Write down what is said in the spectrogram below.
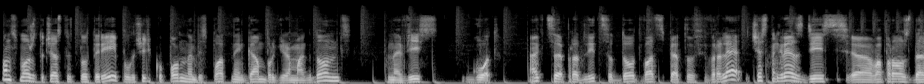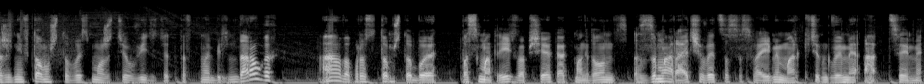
он сможет участвовать в лотерее и получить купон на бесплатные гамбургеры Макдональдс на весь год. Акция продлится до 25 февраля. Честно говоря, здесь э, вопрос даже не в том, что вы сможете увидеть этот автомобиль на дорогах, а вопрос в том, чтобы посмотреть вообще, как Макдональдс заморачивается со своими маркетинговыми акциями.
